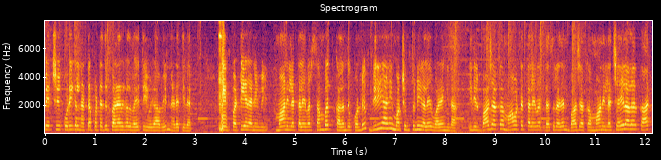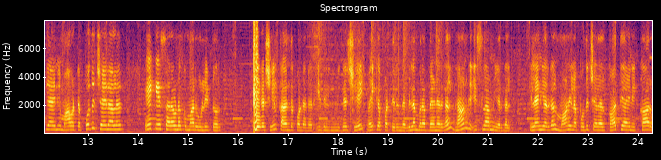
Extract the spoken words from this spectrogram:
பெற்று கொடிகள் நட்டப்பட்டது பேனர்கள் வைத்து விழாவில் நடத்தினர். பட்டியல் அணி மாநில தலைவர் சம்பத் கலந்து கொண்டு பிரியாணி மற்றும் துணிகளை வழங்கினார். இதில் பாஜக மாவட்ட தலைவர் தசரதன் பாஜக மாநில செயலாளர் காத்தியாயினி மாவட்ட பொதுச் செயலாளர் ஏ கே சரவணகுமார் உள்ளிட்டோர் நிகழ்ச்சியில் கலந்து கொண்டனர். இதில் நிகழ்ச்சியை வைக்கப்பட்டிருந்த விளம்பர பேனர்கள் நான்கு இஸ்லாமியர்கள். இளைஞர்கள் மாநில பொதுச்செயலர் காத்தியாயினி கார்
